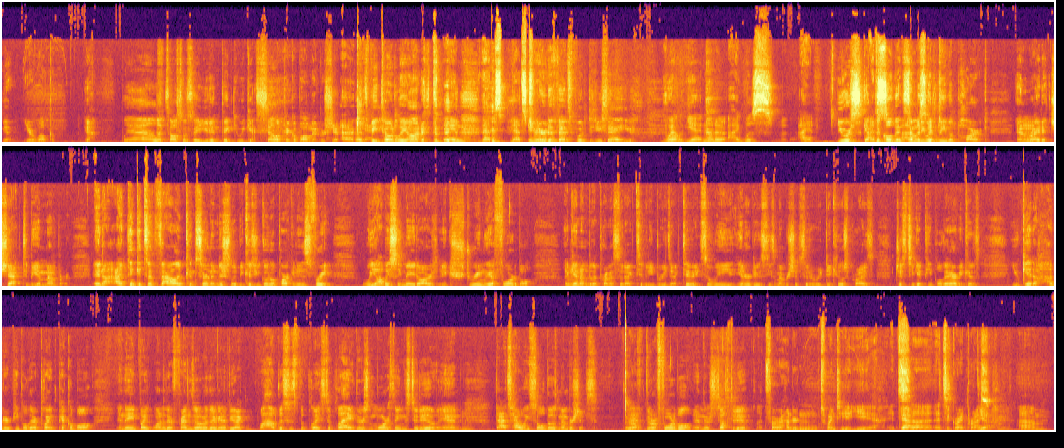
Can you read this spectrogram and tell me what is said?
Yeah. you're welcome. Yeah. Well, let's also say you didn't think we could sell a pickleball membership. Let's be totally honest. And that's that's true. In your defense, what did you say? You, well, yeah, no, no, I was, I you were skeptical I that somebody would leave a park and Mm. write a check to be a member. And I, I think it's a valid concern initially because you go to a park and it is free. We obviously made ours extremely affordable, hmm. again, under the premise that activity breeds activity. So we introduced these memberships at a ridiculous price just to get people there because you get 100 people there playing pickleball and they invite one of their friends over, they're hmm. going to be like, wow, this is the place to play. There's more things to do. And hmm. That's how we sold those memberships. They're, Yeah. they're affordable and there's stuff to do. like for 120 a year. It's Yeah. uh, it's a great price. Yeah, I mean, Um,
